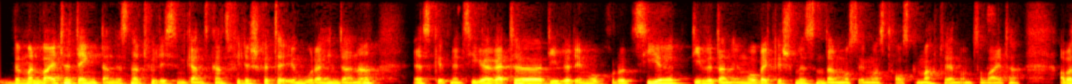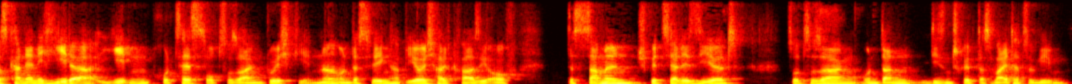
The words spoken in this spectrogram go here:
wenn man weiterdenkt, dann ist natürlich, sind ganz, ganz viele Schritte irgendwo dahinter, ne? Es gibt eine Zigarette, die wird irgendwo produziert, die wird dann irgendwo weggeschmissen, dann muss irgendwas draus gemacht werden und so weiter. Aber es kann ja nicht jeder jeden Prozess sozusagen durchgehen, ne? Und deswegen habt ihr euch halt quasi auf das Sammeln spezialisiert, sozusagen, und dann diesen Schritt, das weiterzugeben.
